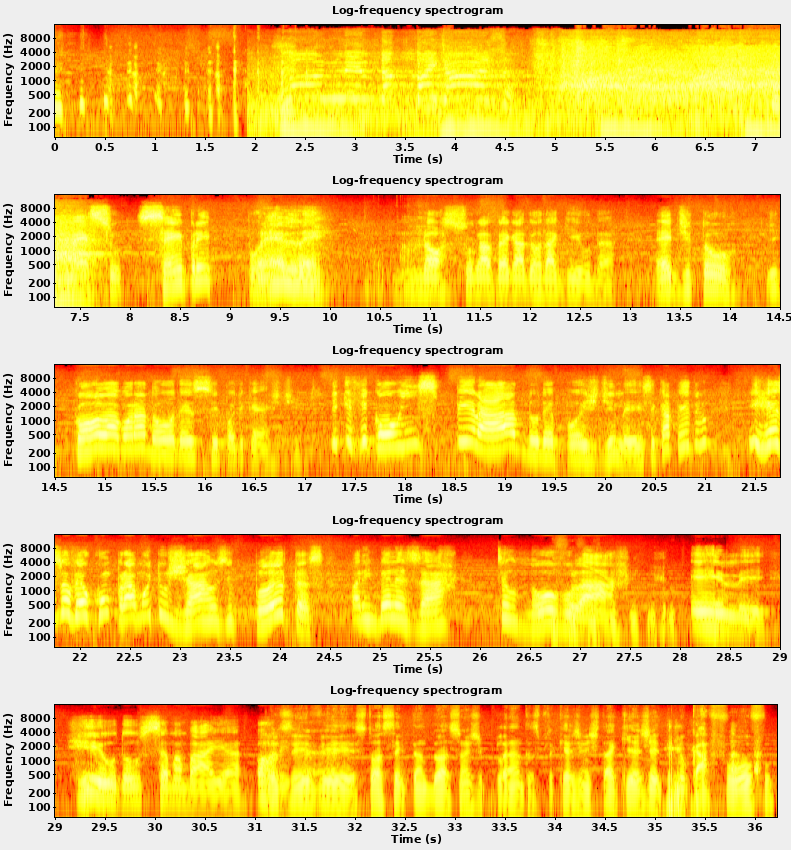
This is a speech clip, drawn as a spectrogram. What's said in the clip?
Long live the fighters! Começo sempre por ele, nosso navegador da guilda, editor e colaborador desse podcast e que ficou inspirado depois de ler esse capítulo e resolveu comprar muitos jarros e plantas para embelezar seu novo lar. Ele, Hildon Samambaia. Inclusive, Oliver. estou aceitando doações de plantas, porque a gente está aqui ajeitando o cafofo.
